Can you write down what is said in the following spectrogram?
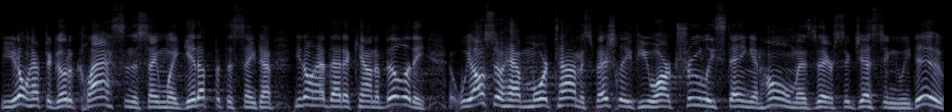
you don't have to go to class in the same way, get up at the same time. You don't have that accountability. We also have more time, especially if you are truly staying at home, as they're suggesting we do.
